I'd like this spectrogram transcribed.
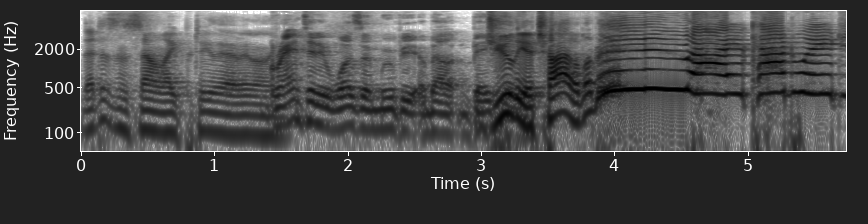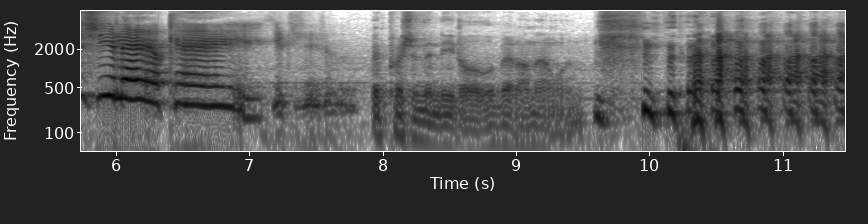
that doesn't sound like particularly. Like, Granted, it was a movie about bacon. Julia Child. I can't wait to see Layer Cake. They're pushing the needle a little bit on that one.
